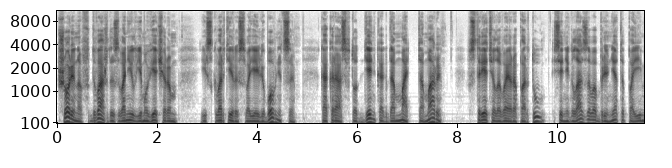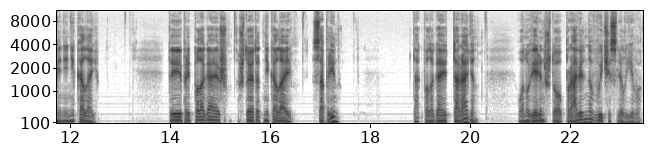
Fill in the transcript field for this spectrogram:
Шоринов дважды звонил ему вечером из квартиры своей любовницы, как раз в тот день, когда мать Тамары встретила в аэропорту синеглазого брюнета по имени Николай. Ты предполагаешь, что этот Николай Саприн? Так полагает Тарадин. Он уверен, что правильно вычислил его.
